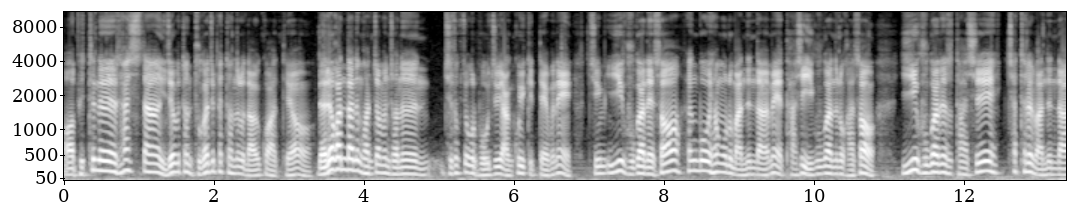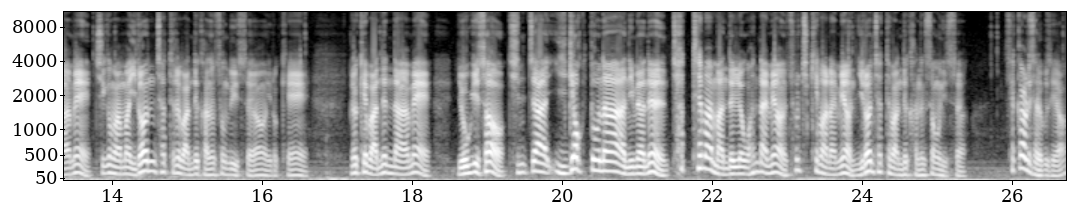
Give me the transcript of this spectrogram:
어, 비트는 사실상 이제부터는 두 가지 패턴으로 나올 것 같아요. 내려간다는 관점은 저는 지속적으로 보지 않고 있기 때문에 지금 이 구간에서 횡보형으로 만든 다음에 다시 이 구간으로 가서 이 구간에서 다시 차트를 만든 다음에 지금 아마 이런 차트를 만들 가능성도 있어요. 이렇게 이렇게 만든 다음에 여기서 진짜 이격도나 아니면은 차트만 만들려고 한다면 솔직히 말하면 이런 차트 만들 가능성은 있어요. 색깔을 잘 보세요.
